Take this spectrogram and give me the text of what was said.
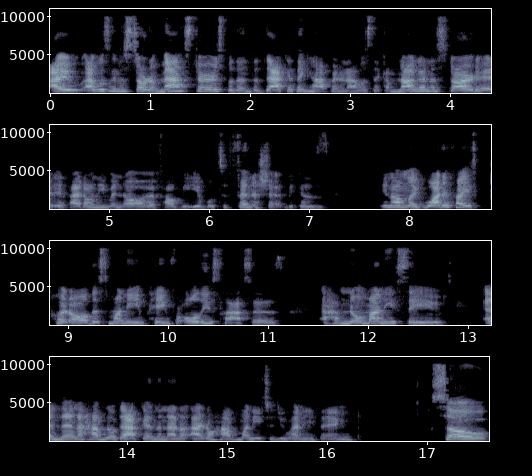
I I was gonna start a master's, but then the DACA thing happened, and I was like, I'm not gonna start it if I don't even know if I'll be able to finish it because, you know, I'm like, what if I put all this money in paying for all these classes? I have no money saved, and then I have no DACA, and then I don't I don't have money to do anything. So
